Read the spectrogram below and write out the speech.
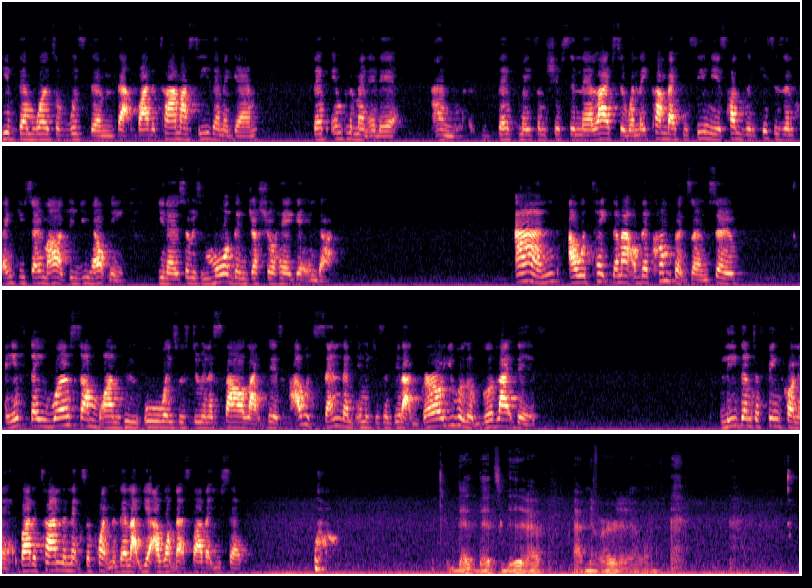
give them words of wisdom that by the time I see them again, they've implemented it and they've made some shifts in their life. So when they come back and see me, it's hugs and kisses and thank you so much and you helped me. You know, so it's more than just your hair getting done. And I would take them out of their comfort zone. So if they were someone who always was doing a style like this, I would send them images and be like, girl, you will look good like this. Leave them to think on it. By the time the next appointment, they're like, yeah, I want that style that you said. that that's good. I've I've never heard of that one.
